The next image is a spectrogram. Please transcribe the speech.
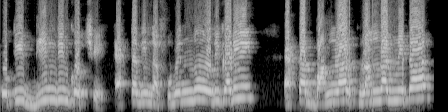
প্রতি দিন দিন করছে। একটা দিন না, শুভেন্দু অধিকারী, একটা বাংলার কুলাঙ্গার নেতা,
